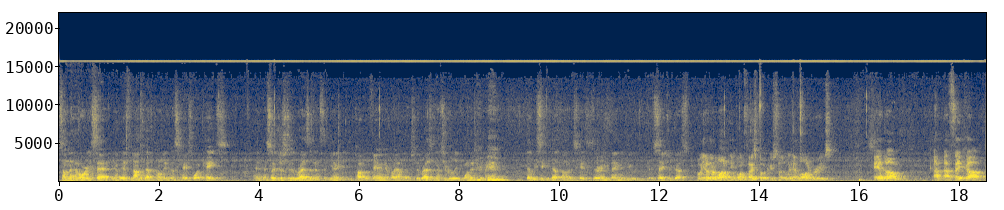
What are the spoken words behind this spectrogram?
some that have already said, you know, if not the death penalty in this case, what case? And and so just to the residents, that, you know, you talk to the family and everybody but to the residents who really wanted to demand that we seek the death penalty in this case, is there anything that you would say to address? Well, you know, there are a lot of people on Facebook who suddenly have law degrees. And um, I I think uh,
